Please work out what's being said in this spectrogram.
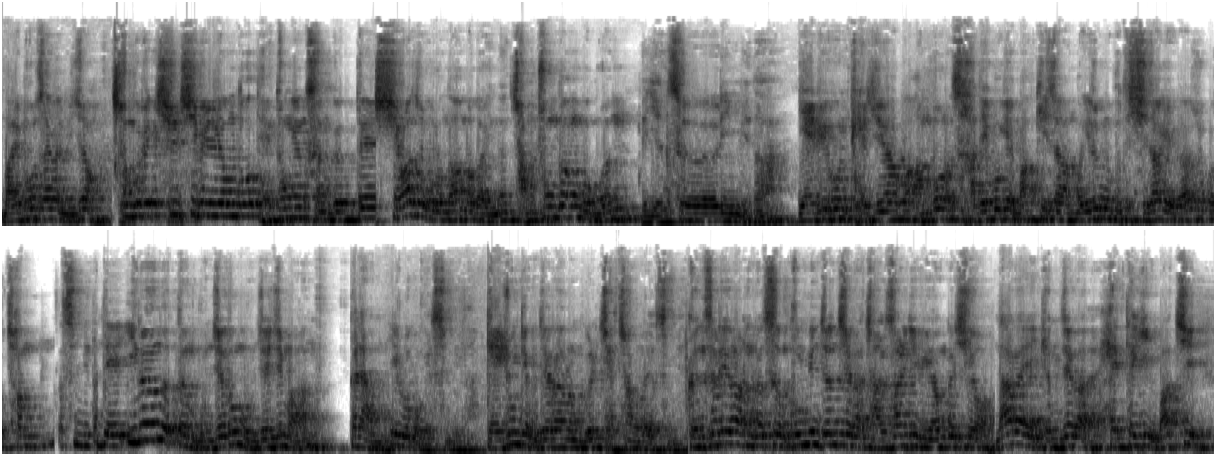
많이 본 사람이죠. 1971년도 대통령 선거 때 신화적으로 남아가 있는 장충당 부문 연설입니다. 예비군 폐지하고 안보는 사대국에 맡기자 뭐 이런 것부터 시작해가지고 참 그렇습니다. 근데 이런 어떤 문제도 문제지만 그냥 읽어보겠습니다. 대중경제라는 걸 제창을 했습니다. 건설이라는 것은 국민 전체가 잘 살기 위한 것이요. 나라의 경제가 혜택이 마치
